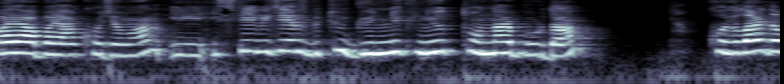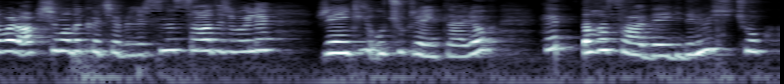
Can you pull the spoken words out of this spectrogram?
Baya baya kocaman. Ee, isteyebileceğiniz bütün günlük nude tonlar burada. Koyular da var. Akşama da kaçabilirsiniz. Sadece böyle renkli uçuk renkler yok. Hep daha sadeye gidilmiş. Çok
